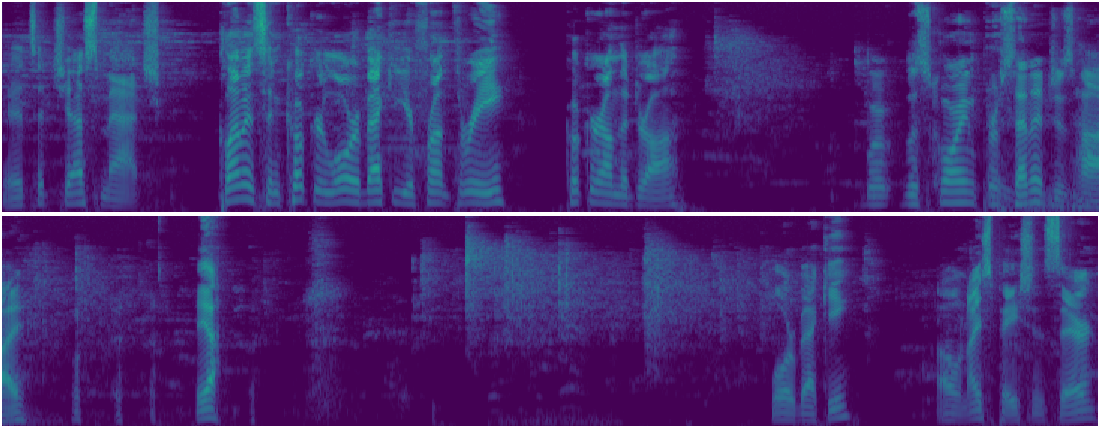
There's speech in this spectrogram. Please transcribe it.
It's a chess match. Clemenson, Cooker, Laura, Becky, your front three. Cooker on the draw. we're, the scoring percentage is high. Yeah. Laura Becky. Oh, nice patience there.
